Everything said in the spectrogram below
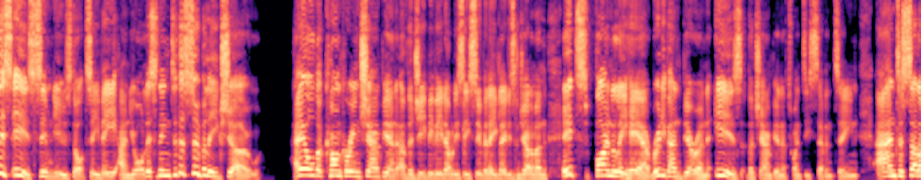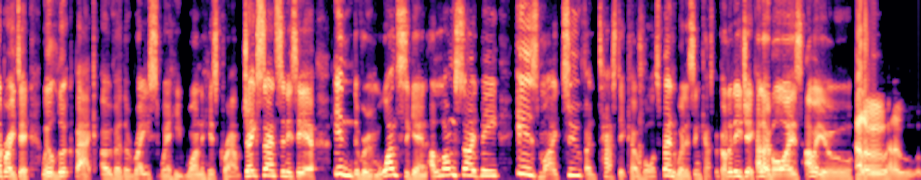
This is simnews.tv, and you're listening to the Super League Show. Hail the conquering champion of the GPVWC Super League, ladies and gentlemen. It's finally here. Rudy Van Buren is the champion of 2017. And to celebrate it, we'll look back over the race where he won his crown. Jake Sanson is here in the room once again. Alongside me is my two fantastic cohorts, Ben Willis and Casper Golodijic. Hello, boys. How are you? Hello, hello.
